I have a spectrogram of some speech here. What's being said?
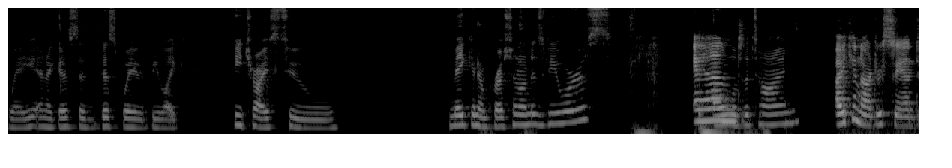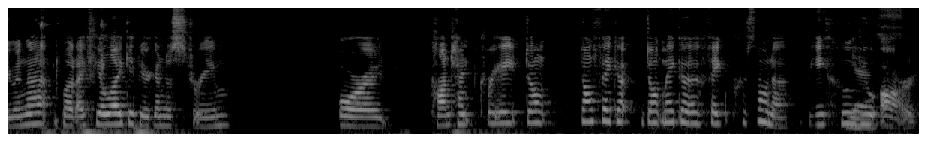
way, and I guess this way would be like he tries to make an impression on his viewers and all of the time. I can understand doing that, but I feel like if you're gonna stream or content create, don't don't fake a don't make a fake persona. Be who you are.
